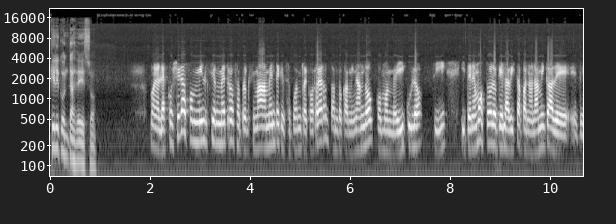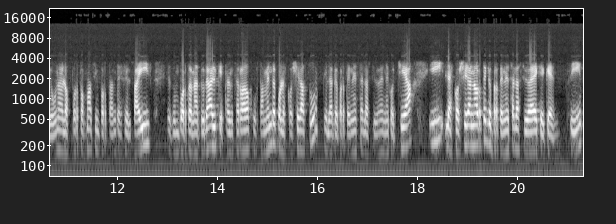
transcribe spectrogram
¿Qué le contás de eso? Bueno, la escollera son 1.100 metros aproximadamente que se pueden recorrer, tanto caminando como en vehículo, ¿sí? Y tenemos todo lo que es la vista panorámica de, de uno de los puertos más importantes del país. Es un puerto natural que está encerrado justamente por la escollera sur, que es la que pertenece a la ciudad de Necochea, y la escollera norte, que pertenece a la ciudad de Quequén, ¿sí?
